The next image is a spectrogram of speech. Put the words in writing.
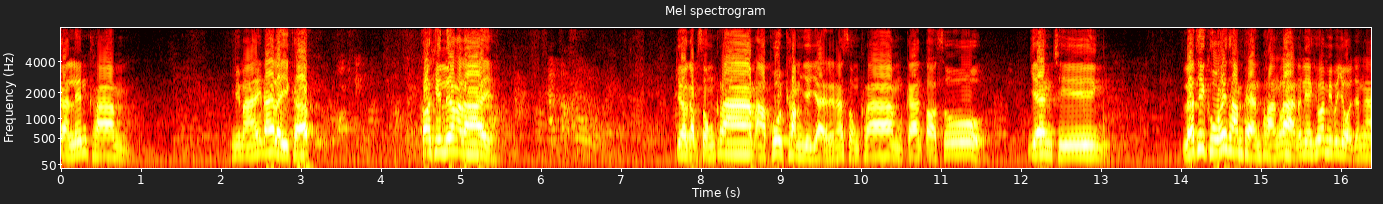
การเล่นคำมีไหมได้อะไรอีกครับข้อคิดเรื่องอะไร เกี่ยวกับสงครามอะพูดคำใหญ่ ๆ เลยนะ สงคราม การต่อสู้ แย่งชิง แล้วที่ครูให้ทำแผนผังล่ะนักเรียนคิดว่ามีประโยชน์ยังไง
